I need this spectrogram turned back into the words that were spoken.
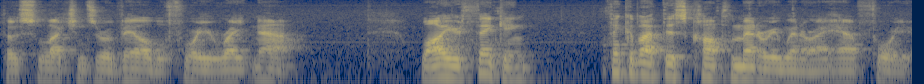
Those selections are available for you right now. While you're thinking, think about this complimentary winner I have for you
